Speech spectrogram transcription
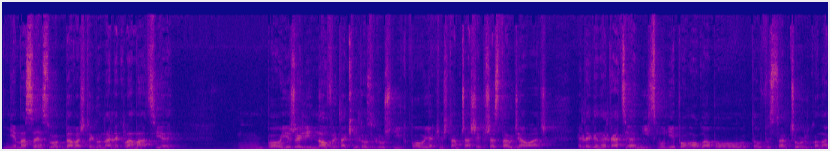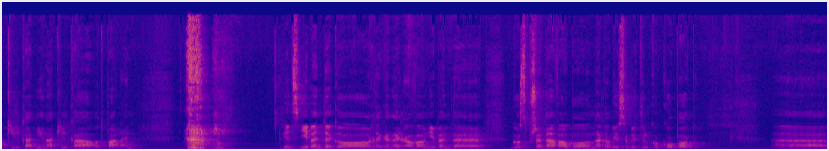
nie ma sensu oddawać tego na reklamację, Mm, bo jeżeli nowy taki rozrusznik po jakimś tam czasie przestał działać, regeneracja nic mu nie pomogła, bo to wystarczyło tylko na kilka dni, na kilka odpaleń, więc nie będę go regenerował, nie będę go sprzedawał, bo narobię sobie tylko kłopotu. Eee,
